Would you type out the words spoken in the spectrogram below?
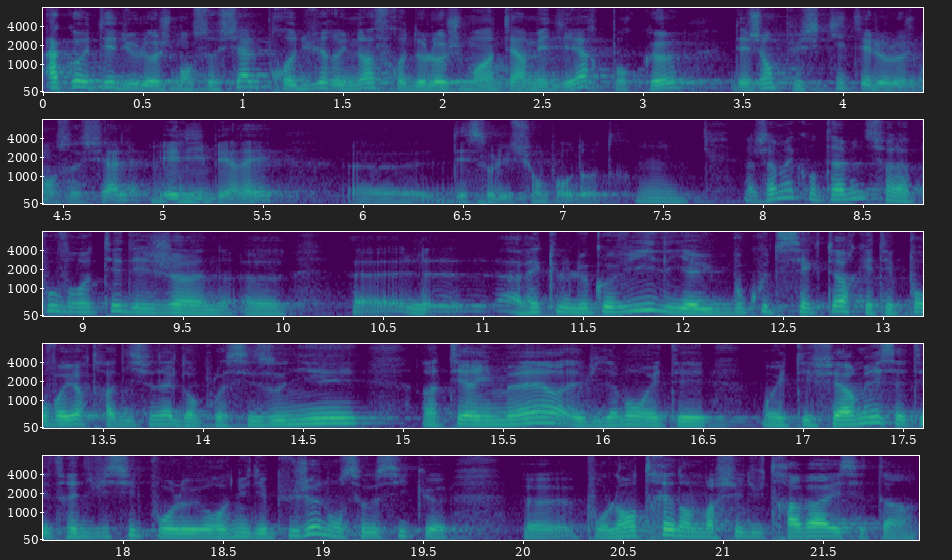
à côté du logement social, produire une offre de logement intermédiaire pour que des gens puissent quitter le logement social et mmh. libérer euh, des solutions pour d'autres. J'aimerais qu'on termine sur la pauvreté des jeunes. Euh, avec le, Covid, il y a eu beaucoup de secteurs qui étaient pourvoyeurs traditionnels d'emplois saisonniers, intérimaires, évidemment, ont été, ont été fermés. Ça a été très difficile pour le revenu des plus jeunes. On sait aussi que euh, pour l'entrée dans le marché du travail, c'est un,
